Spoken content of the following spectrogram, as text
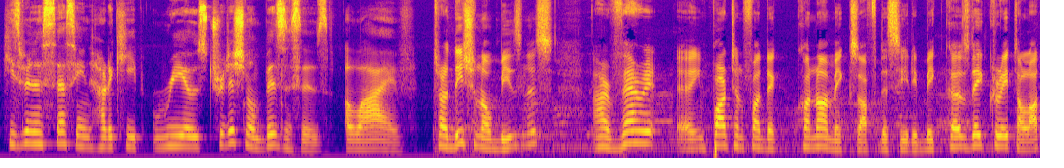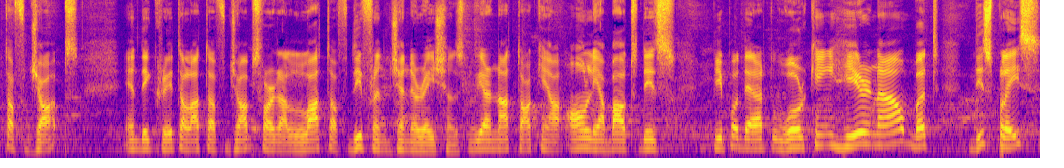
he's been assessing how to keep Rio's traditional businesses alive traditional business are very uh, important for the economics of the city because they create a lot of jobs and they create a lot of jobs for a lot of different generations. We are not talking only about these people that are working here now, but this place,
